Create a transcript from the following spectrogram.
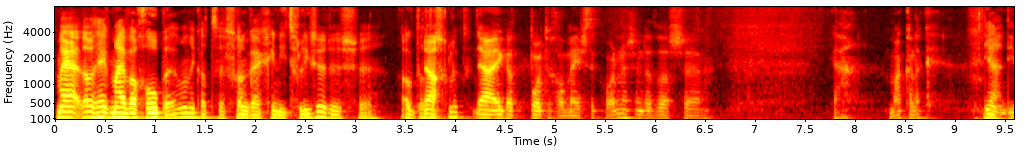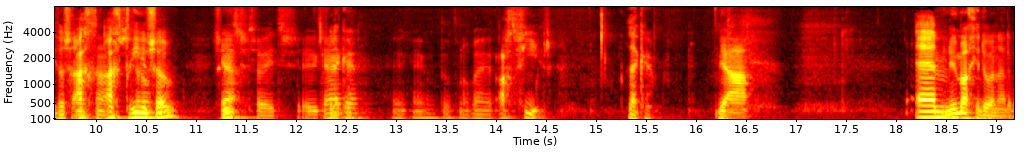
Maar ja, dat heeft mij wel geholpen, want ik had eh, Frankrijk geen niet verliezen, dus eh, ook dat Ja. is gelukt. Ja, ik had Portugal meeste corners en dat was... eh, ja, makkelijk. Ja, die was 8-3 Achteraan of zo. Zoiets. Ja, zoiets. Even kijken. Lekker. Even kijken of ik dat er nog bij heb. 8-4. Lekker. Ja, Ehm, nu mag je door naar de,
